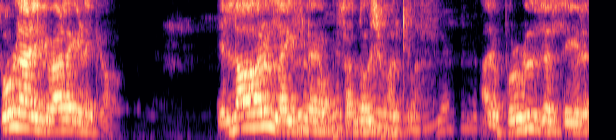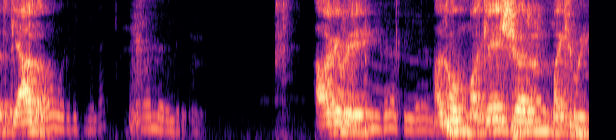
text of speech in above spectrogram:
தொழிலாளிக்கு வேலை கிடைக்கும். எல்லாரும் லைஃப்ல சந்தோஷமா இருக்கலாம். அது ப்ரொடியூசர் செய்யற தியாகம். ஆகவே அதுவும் மகேஸ்வரன் மகிமை.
